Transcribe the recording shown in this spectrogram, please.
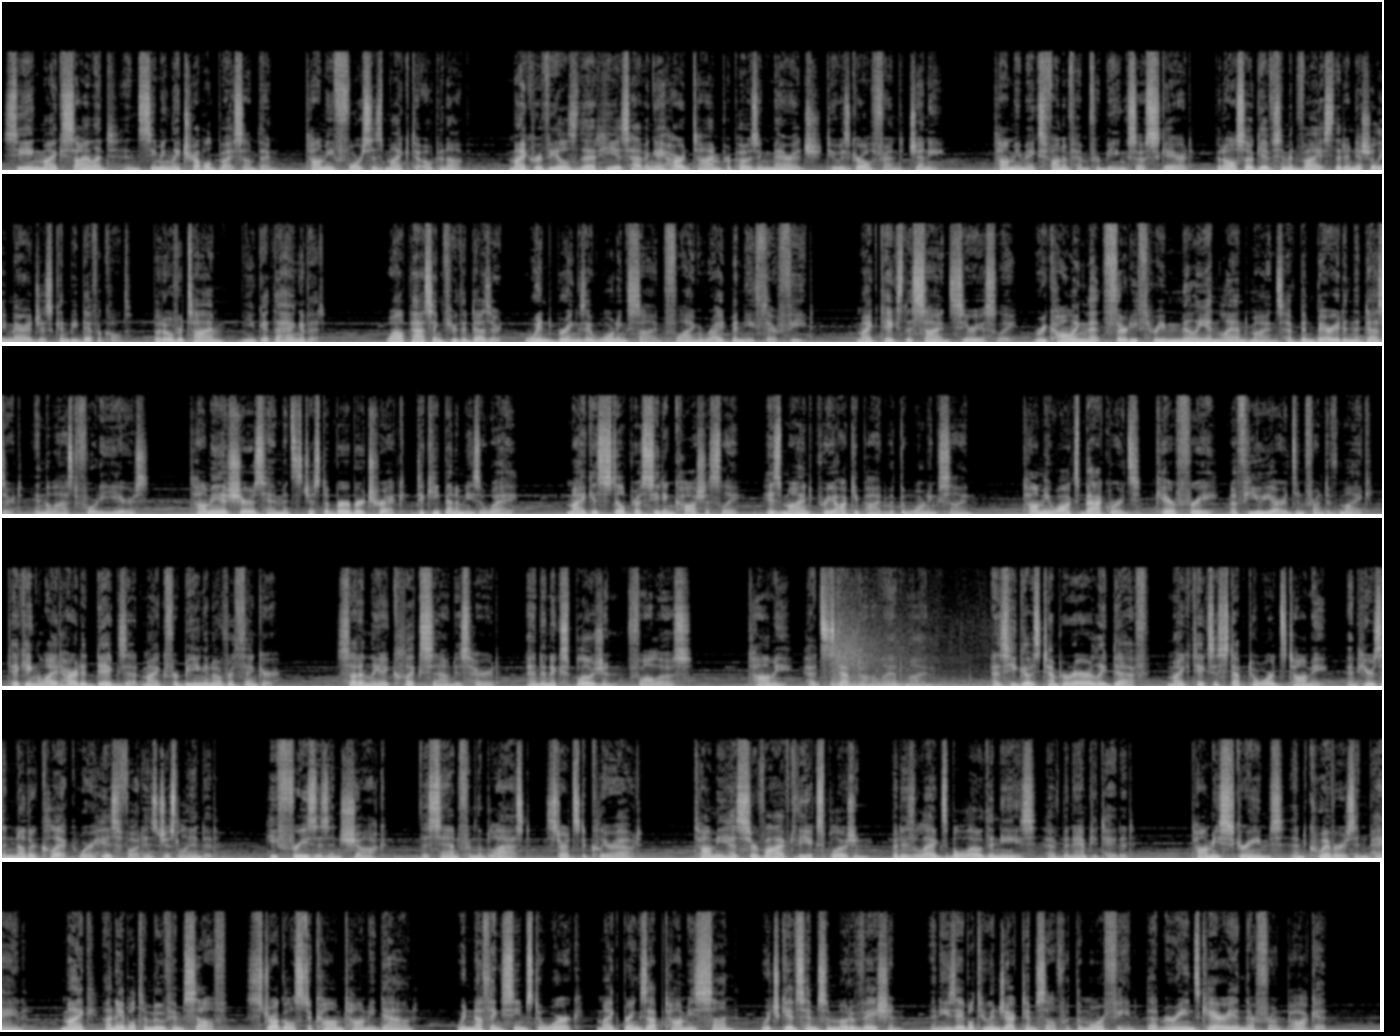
Seeing Mike silent and seemingly troubled by something, Tommy forces Mike to open up. Mike reveals that he is having a hard time proposing marriage to his girlfriend, Jenny. Tommy makes fun of him for being so scared, but also gives him advice that initially marriages can be difficult, but over time, you get the hang of it. While passing through the desert, wind brings a warning sign flying right beneath their feet. Mike takes the sign seriously, recalling that 33 million landmines have been buried in the desert in the last 40 years. Tommy assures him it's just a Berber trick to keep enemies away. Mike is still proceeding cautiously, his mind preoccupied with the warning sign. Tommy walks backwards, carefree, a few yards in front of Mike, taking light-hearted digs at Mike for being an overthinker. Suddenly, a click sound is heard, and an explosion follows. Tommy had stepped on a landmine. As he goes temporarily deaf, Mike takes a step towards Tommy and hears another click where his foot has just landed. He freezes in shock. The sand from the blast starts to clear out. Tommy has survived the explosion, but his legs below the knees have been amputated. Tommy screams and quivers in pain. Mike, unable to move himself, struggles to calm Tommy down. When nothing seems to work, Mike brings up Tommy's son, which gives him some motivation, and he's able to inject himself with the morphine that Marines carry in their front pocket.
